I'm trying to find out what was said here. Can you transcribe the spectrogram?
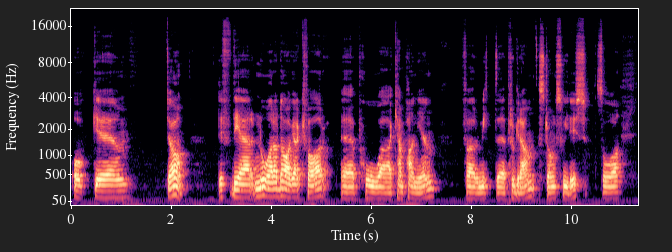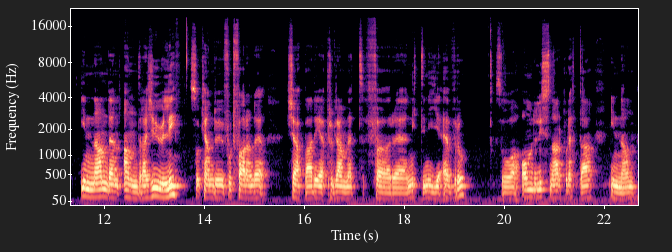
och eh, ja, det, det, är några dagar kvar eh, på kampanjen för mitt eh, program Strong Swedish. Så innan den 2 juli så kan du fortfarande köpa det programmet för eh, 99 euro. Så om du lyssnar på detta innan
